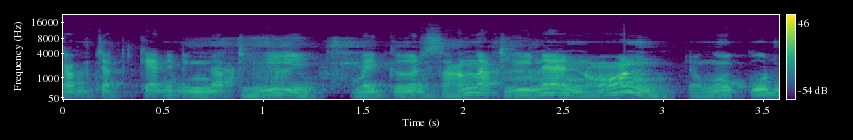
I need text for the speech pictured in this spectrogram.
กำจัดแกในหนึ่งนาที ไม่เกินสามนาทีแน่นอนเจ้าโงกุล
